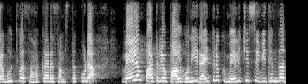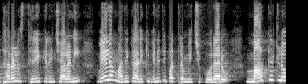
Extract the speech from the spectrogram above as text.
ప్రభుత్వ సహకార సంస్థ కూడా వేలం పాటలో పాల్గొని రైతులకు మేలు చేసే విధంగా ధరలు స్థిరీకరించాలని వేలం అధికారికి వినతి పత్రం ఇచ్చి కోరారు. మార్కెట్లో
